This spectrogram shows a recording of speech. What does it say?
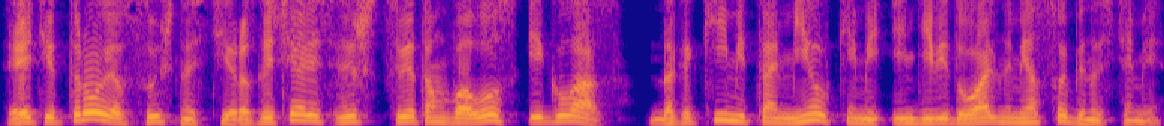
Эти трое, в сущности, различались лишь цветом волос и глаз, да какими-то мелкими индивидуальными особенностями.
